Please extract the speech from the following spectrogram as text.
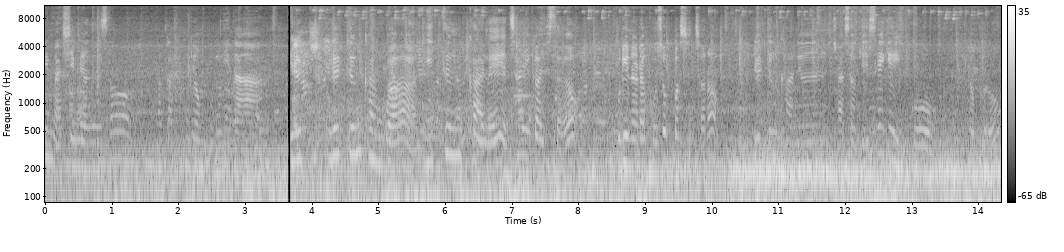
커피 마시면서 바깥 풍경 봅니다. 1, 1등 칸과 2등 칸의 차이가 있어요. 우리나라 고속버스처럼 1등 칸은 좌석이 3개 있고 옆으로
